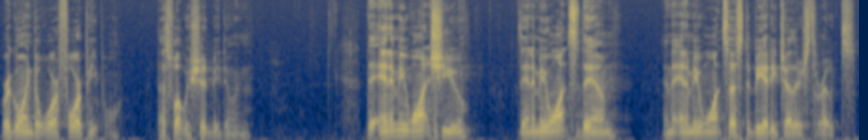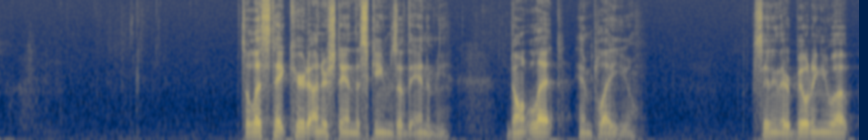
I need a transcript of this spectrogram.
We're going to war for people. That's what we should be doing. The enemy wants you, the enemy wants them, and the enemy wants us to be at each other's throats. So let's take care to understand the schemes of the enemy. Don't let him play you sitting there building you up,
